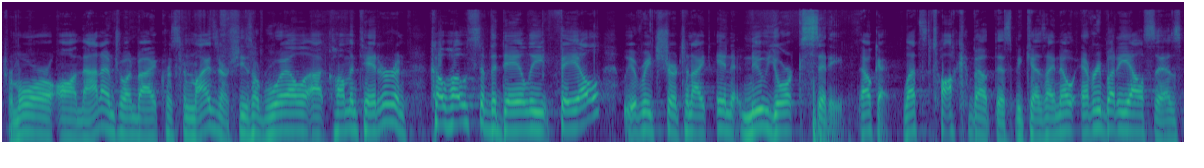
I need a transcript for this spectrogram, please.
For more on that, I'm joined by Kristen Meinzer. She's a royal uh, commentator and co-host of the Daily Fail. We have reached her tonight in New York City. Okay, let's talk about this because I know everybody else is.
